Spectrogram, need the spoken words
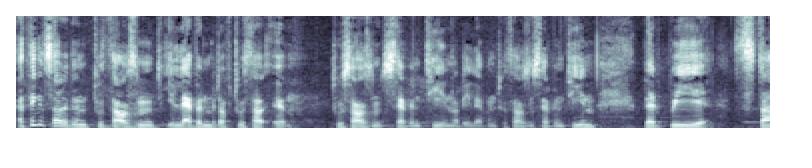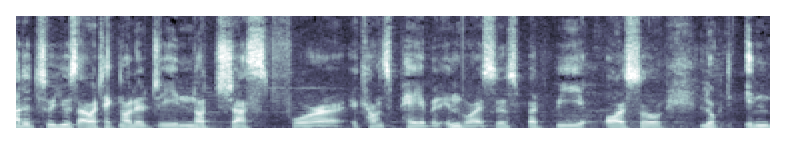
I think it started in 2011, mid of 2000, uh, 2017, not 11, 2017, that we started to use our technology not just for accounts payable invoices, but we also looked in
